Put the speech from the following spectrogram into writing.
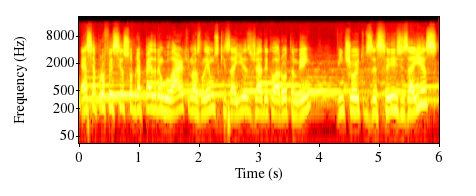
Essa é a profecia sobre a pedra angular que nós lemos, que Isaías já declarou também. 28, 16 de Isaías.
